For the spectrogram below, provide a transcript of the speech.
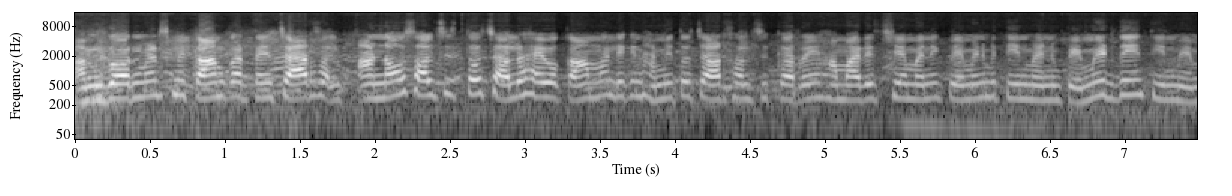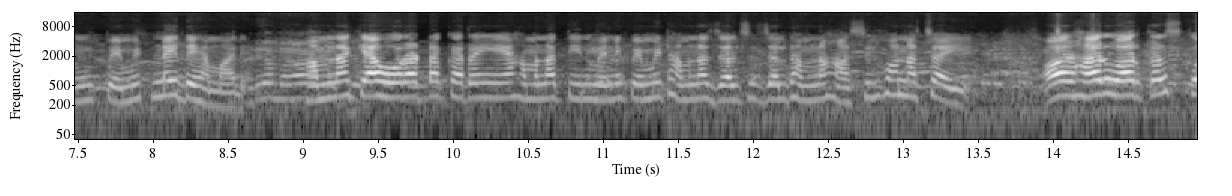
हम गवर्नमेंट्स में काम करते हैं, चार साल नौ साल से तो चालू है वो काम है लेकिन हम ही तो चार साल से कर रहे हैं। हमारे छः महीने की पेमेंट में तीन महीने पेमेंट दें, तीन महीने पेमेंट नहीं दें हमारे। हम ना क्या हो रहा कर रही हैं, हम ना तीन महीने पेमेंट हम ना जल्द से जल्द हम ना हासिल होना चाहिए। और हर वर्कर्स को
